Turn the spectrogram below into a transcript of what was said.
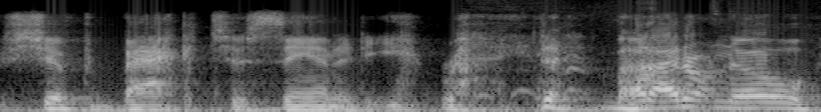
shift back to sanity, right? but I don't know.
